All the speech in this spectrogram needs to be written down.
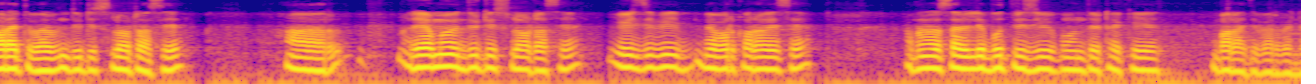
বাড়াইতে পারবেন দুটি স্লট আছে। আর র্যামেও দুটি স্লট আছে। এইট জিবি ব্যবহার করা হয়েছে। আপনারা চাইলে বত্রিশ জিবি পর্যন্ত এটাকে বাড়াইতে পারবেন।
